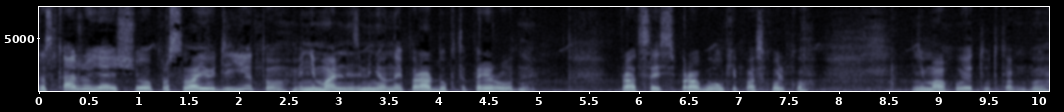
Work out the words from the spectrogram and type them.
Расскажу я еще про свою диету, минимально измененные продукты природы в процессе прогулки, поскольку не могу я тут как бы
